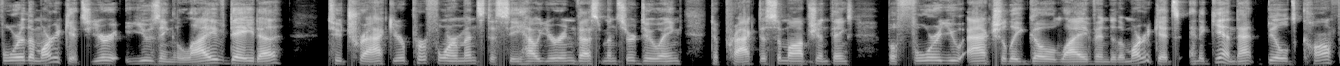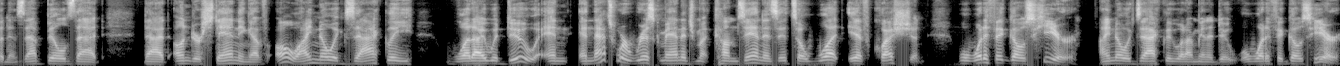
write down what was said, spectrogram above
for the markets. You're using live data to track your performance, to see how your investments are doing, to practice some option things before you actually go live into the markets and again that builds confidence that builds that that understanding of oh i know exactly what i would do and and that's where risk management comes in is it's a what if question. Well what if it goes here? I know exactly what i'm going to do. Well what if it goes here?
